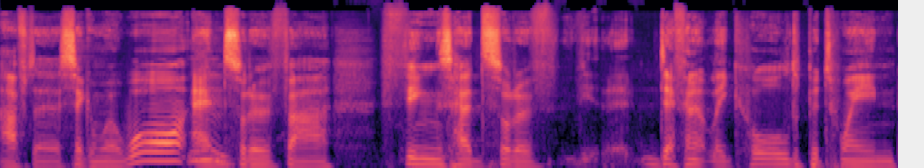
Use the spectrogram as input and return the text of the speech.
after Second World War, Mm. and sort of uh, things had sort of definitely cooled between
